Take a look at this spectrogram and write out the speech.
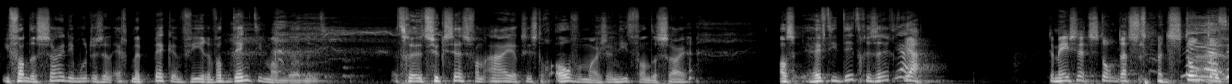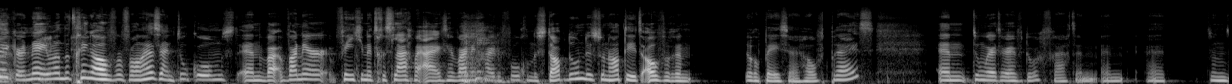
Die Van der Sar, die moeten ze echt met pek en vieren. Wat denkt die man wel niet? Het, het succes van Ajax is toch Overmars en niet Van der Sar? Als, heeft hij dit gezegd? Ja. Tenminste, het stond, dat stond ja, op. zeker. Nee, want het ging over van hè, zijn toekomst en wa- wanneer vind je het geslaagd bij Ajax en wanneer ga je de volgende stap doen. Dus toen had hij het over een Europese hoofdprijs. En toen werd er even doorgevraagd en, en eh, toen,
